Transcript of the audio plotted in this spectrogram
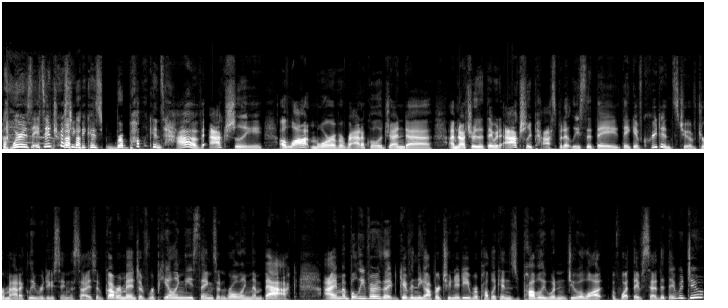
Right. Whereas it's interesting because Republicans have actually a lot more of a radical agenda. I'm not sure that they would actually pass, but at least that they they give credence to of dramatically reducing the size of government, of repealing these things and rolling them back. I'm a believer that given the opportunity, Republicans probably wouldn't do a lot of what they've said that they would do,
